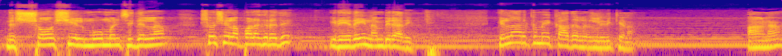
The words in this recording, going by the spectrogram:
இந்த சோஷியல் மூமெண்ட்ஸ் இதெல்லாம் சோஷியலா பழகுறது இது எதையும் நம்பிராதீங்க. எல்லாருக்குமே காதலர்கள் இருக்கலாம். ஆனா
